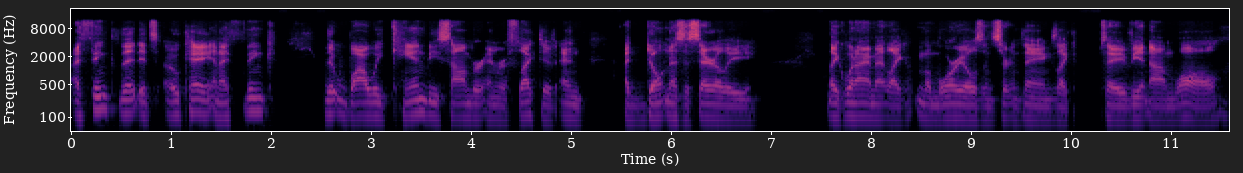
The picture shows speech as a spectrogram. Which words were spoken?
I think that it's okay. And I think that while we can be somber and reflective, and I don't necessarily like when I'm at like memorials and certain things, like say Vietnam Wall,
